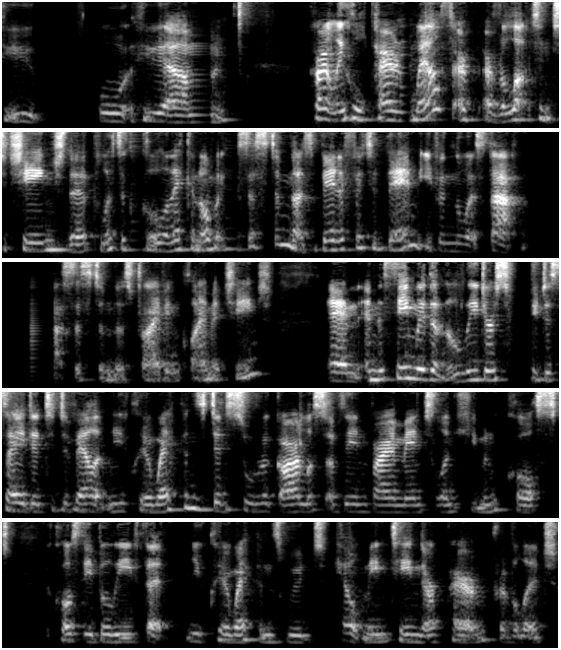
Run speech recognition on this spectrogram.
who, who um, currently hold power and wealth are, are, reluctant to change the political and economic system that's benefited them, even though it's that, that system that's driving climate change. Um, in the same way that the leaders who decided to develop nuclear weapons did so regardless of the environmental and human cost because they believed that nuclear weapons would help maintain their power and privilege.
